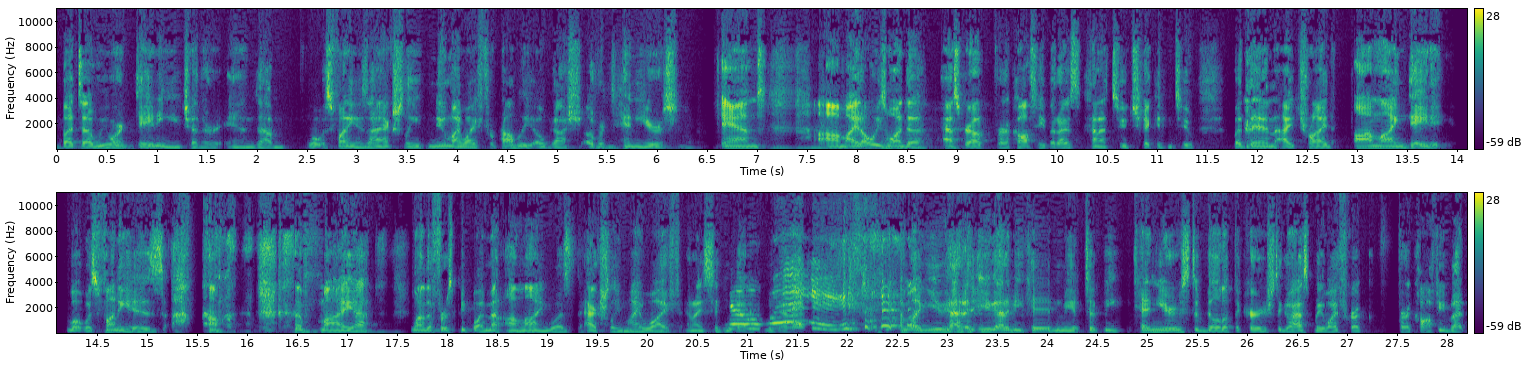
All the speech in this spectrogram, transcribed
But uh, we weren't dating each other, and um, what was funny is I actually knew my wife for probably oh gosh over ten years And um, I'd always wanted to ask her out for a coffee, but I was kind of too chicken to. But then I tried online dating. What was funny is um, my uh, one of the first people I met online was actually my wife, and I said, "No gotta, way!" Gotta, I'm like, "You got to, you got to be kidding me!" It took me ten years to build up the courage to go ask my wife for a, for a coffee, but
